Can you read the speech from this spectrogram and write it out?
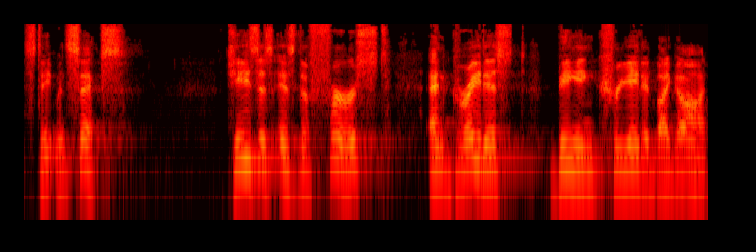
Statement six Jesus is the first and greatest being created by God.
